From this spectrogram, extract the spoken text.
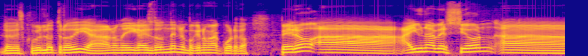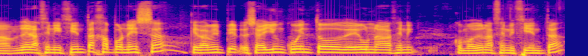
lo descubrí el otro día, ahora no me digáis dónde, porque no me acuerdo, pero ah, hay una versión ah, de la Cenicienta japonesa que también pierde, o sea, hay un cuento de una como de una Cenicienta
